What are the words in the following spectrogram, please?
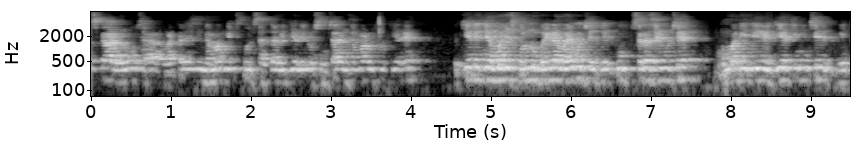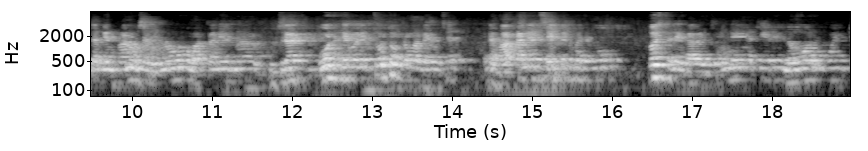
નમસ્કાર, હું શા- વાંકાનેરની સ્કૂલ સાચા વિદ્યાલયનું સંચાલન સંભાળું છું અત્યારે. અત્યારે જે અમારી સ્કૂલનું પરિણામ આવ્યું છે તે ખૂબ સરસ આવ્યું છે. અમારી જે વિદ્યાર્થીની છે, નીતાબેન છે, એમનો વાંકાનેરના ગુજરાત બોર્ડ લેવલે ચોથો ક્રમાંક આવ્યો છે. અને વાંકાનેર સેન્ટરમાં તેમનો ફર્સ્ટ રેન્ક આવેલ છે. એને અત્યારે નવ્વાણું પોઈન્ટ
